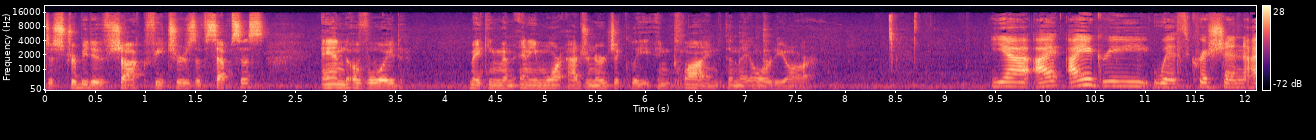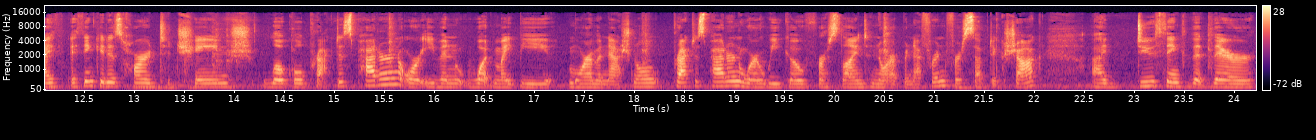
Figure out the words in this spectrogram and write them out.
distributive shock features of sepsis and avoid making them any more adrenergically inclined than they already are? Yeah, I, I agree with Christian. I, I think it is hard to change local practice pattern or even what might be more of a national practice pattern where we go first line to norepinephrine for septic shock. I do think that there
